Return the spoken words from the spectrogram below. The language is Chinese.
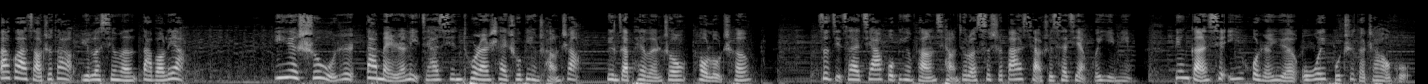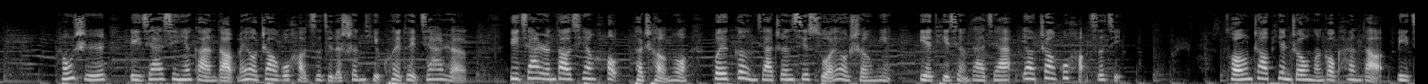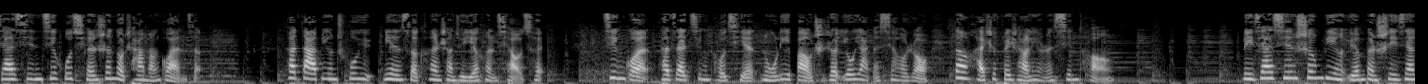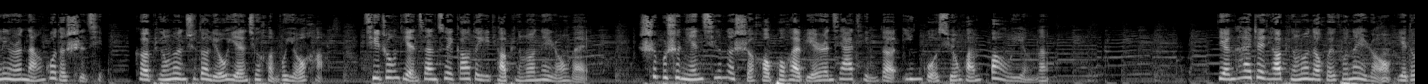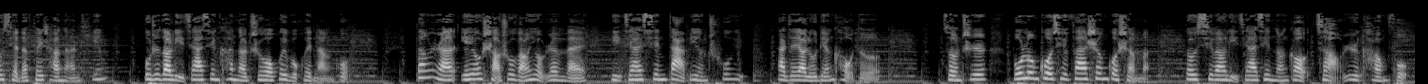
八卦早知道，娱乐新闻大爆料。一月十五日，大美人李嘉欣突然晒出病床照，并在配文中透露称，自己在加护病房抢救了四十八小时才捡回一命，并感谢医护人员无微不至的照顾。同时，李嘉欣也感到没有照顾好自己的身体，愧对家人。与家人道歉后，她承诺会更加珍惜所有生命，也提醒大家要照顾好自己。从照片中能够看到，李嘉欣几乎全身都插满管子，她大病初愈，面色看上去也很憔悴。尽管她在镜头前努力保持着优雅的笑容，但还是非常令人心疼。李嘉欣生病原本是一件令人难过的事情，可评论区的留言却很不友好。其中点赞最高的一条评论内容为：“是不是年轻的时候破坏别人家庭的因果循环报应呢？”点开这条评论的回复内容，也都写得非常难听。不知道李嘉欣看到之后会不会难过？当然，也有少数网友认为李嘉欣大病初愈，大家要留点口德。总之，不论过去发生过什么，都希望李嘉欣能够早日康复。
